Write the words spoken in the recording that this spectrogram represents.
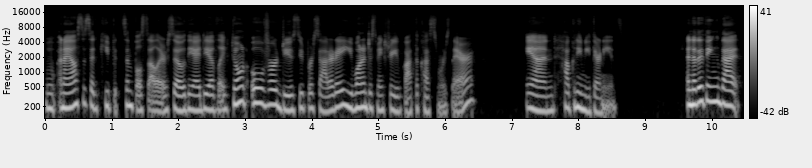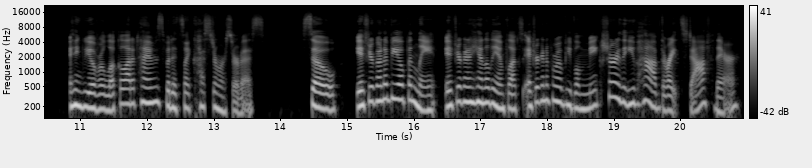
And I also said keep it simple, seller. So the idea of like, don't overdo Super Saturday. You want to just make sure you've got the customers there. And how can you meet their needs? Another thing that I think we overlook a lot of times, but it's like customer service. So if you're going to be open late, if you're going to handle the influx, if you're going to promote people, make sure that you have the right staff there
